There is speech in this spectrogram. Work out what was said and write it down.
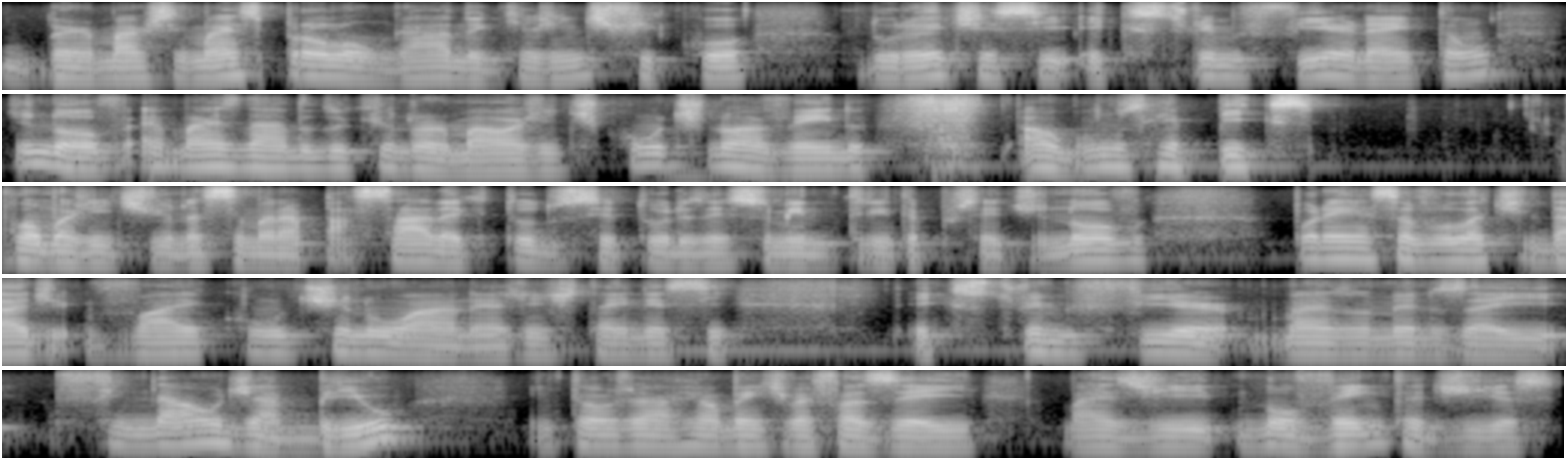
bear mais prolongado em que a gente ficou durante esse Extreme Fear, né? Então, de novo, é mais nada do que o normal, a gente continua vendo alguns repiques como a gente viu na semana passada, que todos os setores aí subindo 30% de novo, porém essa volatilidade vai continuar, né? A gente está aí nesse Extreme Fear mais ou menos aí final de abril, então já realmente vai fazer aí mais de 90 dias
